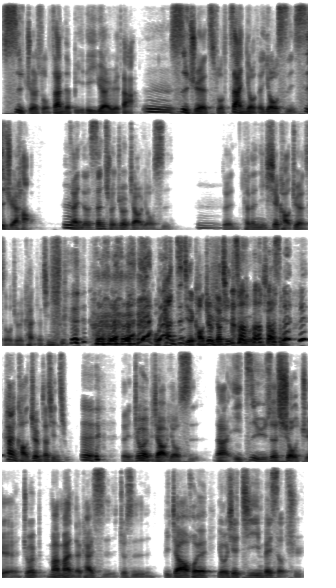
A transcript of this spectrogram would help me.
视觉所占的比例越来越大。嗯，视觉所占有的优势，视觉好，在你的生存就会比较有优势。嗯，对，可能你写考卷的时候就会看比较清楚。我看自己的考卷比较清楚，你笑什么？看考卷比较清楚。嗯，对，就会比较有优势。那以至于是嗅觉就会慢慢的开始，就是比较会有一些基因被舍去。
